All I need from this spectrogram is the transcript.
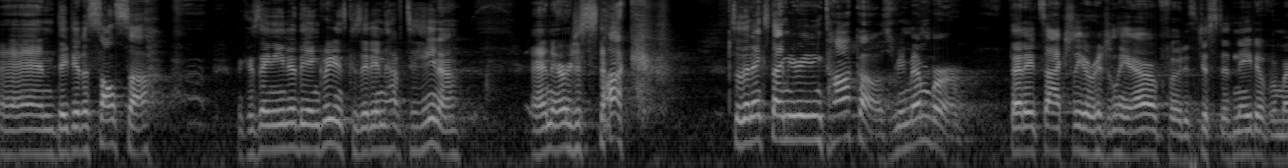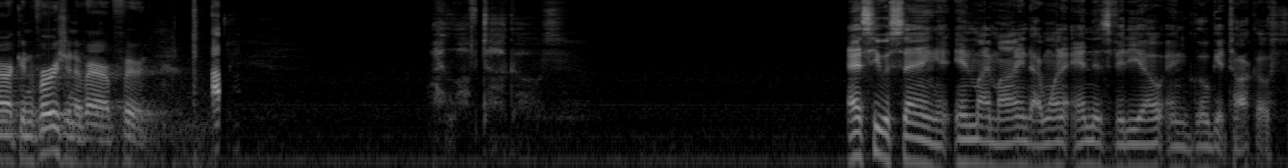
and they did a salsa because they needed the ingredients because they didn't have tahina and they were just stuck. So the next time you're eating tacos, remember that it's actually originally Arab food. It's just a Native American version of Arab food. I love tacos. As he was saying it in my mind, I want to end this video and go get tacos.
